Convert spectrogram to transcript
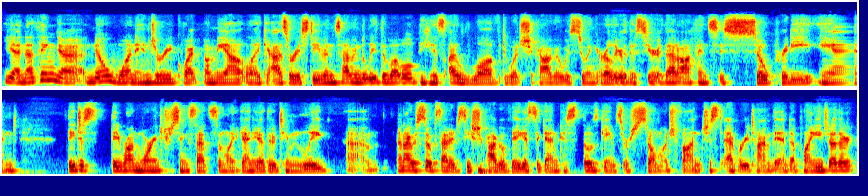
Yeah, nothing, uh, no one injury quite bummed me out like Azurá Stevens having to leave the bubble because I loved what Chicago was doing earlier this year. That offense is so pretty and they just they run more interesting sets than like any other team in the league. Um, and I was so excited to see Chicago Vegas again because those games are so much fun just every time they end up playing each other.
